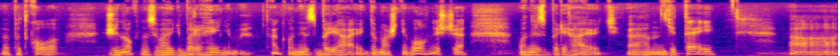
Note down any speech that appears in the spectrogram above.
Випадково жінок називають берегинями. Так? Вони зберігають домашнє вогнище, вони зберігають е, дітей. А,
